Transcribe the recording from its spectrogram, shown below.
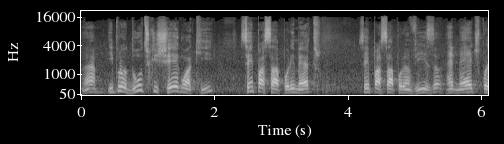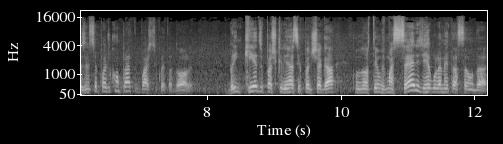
né? e produtos que chegam aqui sem passar por Imetro, sem passar por Anvisa, remédios, por exemplo, você pode comprar por baixo de 50 dólares. Brinquedos para as crianças que podem chegar, quando nós temos uma série de regulamentação da,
